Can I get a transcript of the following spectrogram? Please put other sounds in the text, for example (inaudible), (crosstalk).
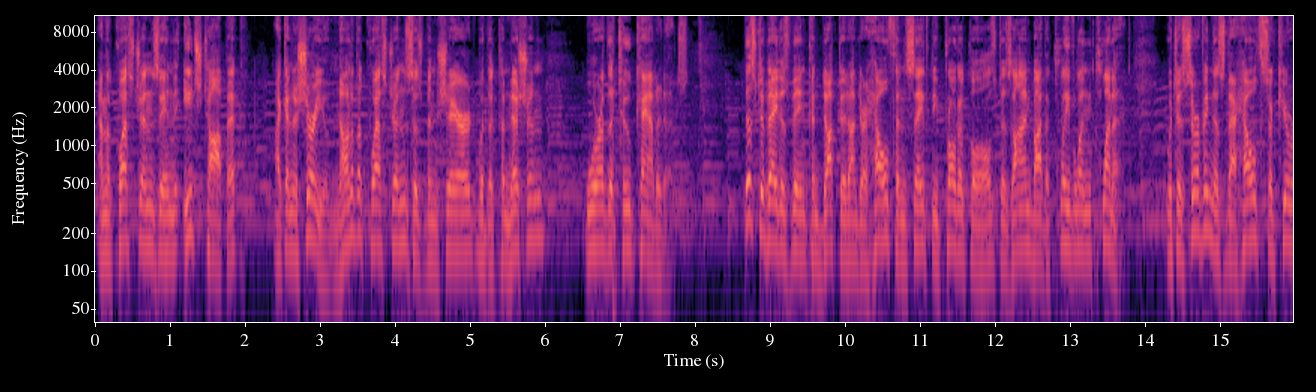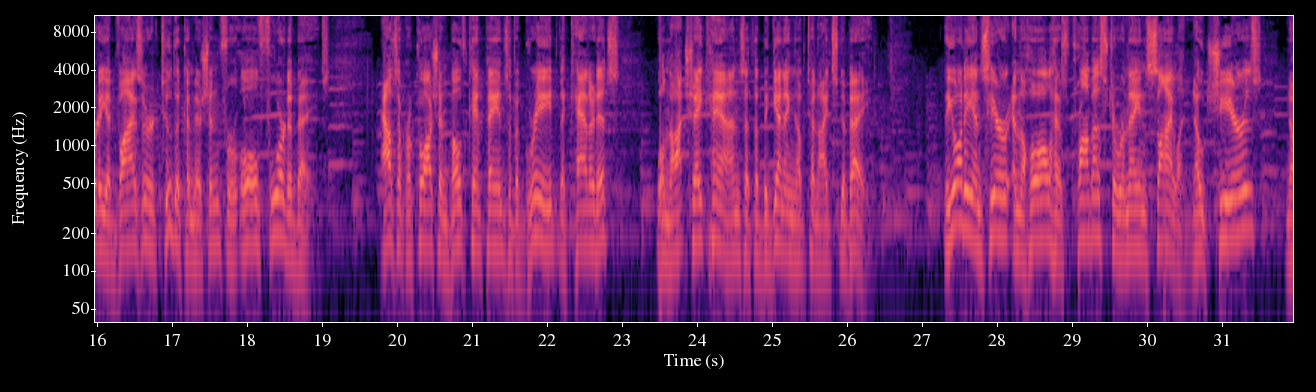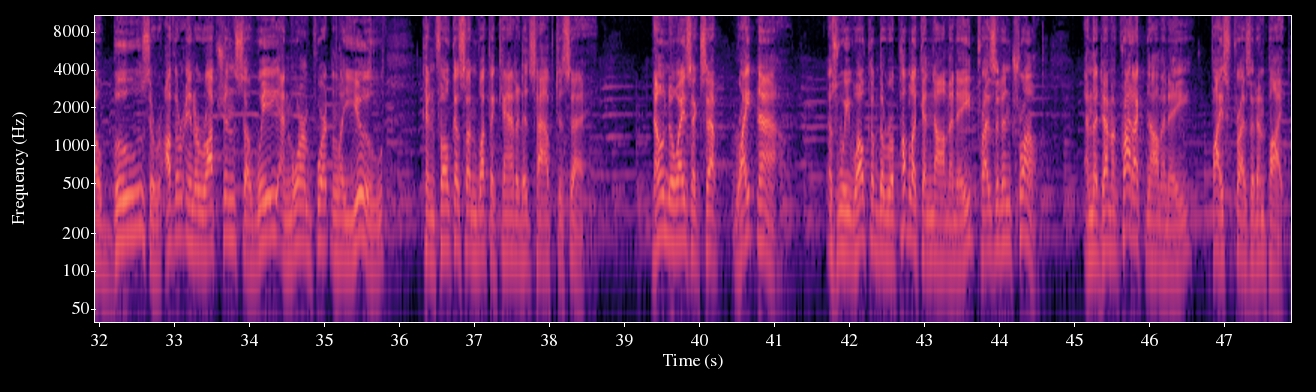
and the questions in each topic. I can assure you, none of the questions has been shared with the Commission or the two candidates. This debate is being conducted under health and safety protocols designed by the Cleveland Clinic which is serving as the health security advisor to the commission for all four debates. As a precaution, both campaigns have agreed the candidates will not shake hands at the beginning of tonight's debate. The audience here in the hall has promised to remain silent. No cheers, no boos, or other interruptions, so we, and more importantly, you, can focus on what the candidates have to say. No noise except right now as we welcome the Republican nominee, President Trump, and the Democratic nominee, Vice President Biden.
